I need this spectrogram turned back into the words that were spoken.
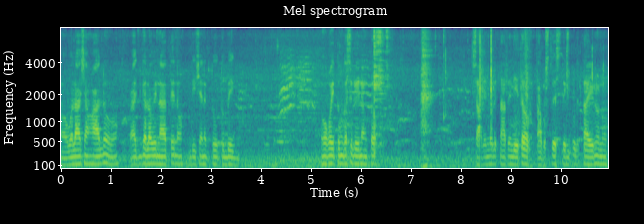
Oh, wala siyang halo. oh. Kahit galawin natin, oh, hindi siya nagtutubig. Okay itong gasolinang to. Salin ulit natin dito. Tapos testing ulit tayo nun. Oh.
